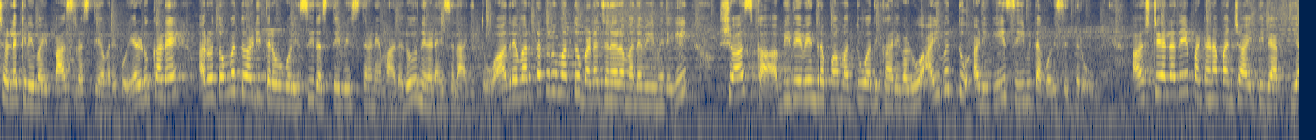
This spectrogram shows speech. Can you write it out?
ಚಳ್ಳಕೆರೆ ಬೈಪಾಸ್ ರಸ್ತೆಯವರೆಗೂ ಎರಡು ಕಡೆ ಅರವತ್ತೊಂಬತ್ತು ಅಡಿ ತೆರವುಗೊಳಿಸಿ ರಸ್ತೆ ವಿಸ್ತರಣೆ ಮಾಡಲು ನಿರ್ಣಯಿಸಲಾಗಿತ್ತು. ಆದರೆ ವರ್ತಕರು ಮತ್ತು ಬಡ ಜನರ ಮನವಿ ಮೇರೆಗೆ ಶಾಸಕ ಬಿ ದೇವೇಂದ್ರಪ್ಪ ಮತ್ತು ಅಧಿಕಾರಿಗಳು ಐವತ್ತು ಅಡಿಗೆ ಸೀಮಿತಗೊಳಿಸಿದ್ದರು. ಅಷ್ಟೇ ಅಲ್ಲದೆ ಪಟ್ಟಣ ಪಂಚಾಯಿತಿ ವ್ಯಾಪ್ತಿಯ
